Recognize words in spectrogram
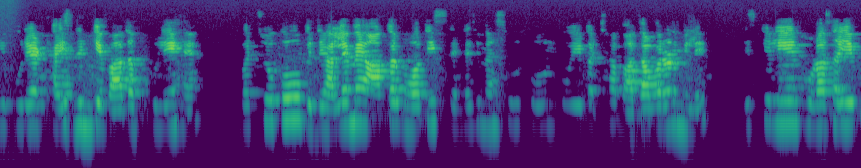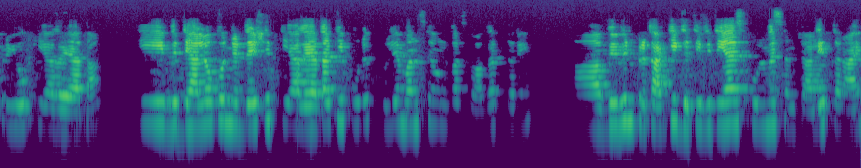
ये पूरे 28 दिन के बाद अब खुले हैं। बच्चों को विद्यालय में आकर बहुत ही सहज महसूस हो, उनको एक अच्छा वातावरण मिले। इसके लिए थोड़ा सा ये प्रयोग किया गया था कि विद्यालयों को निर्देशित किया गया था कि पूरे खुले मन से उनका स्वागत करें। विभिन्न प्रकार की गतिविधियाँ स्कूल में संचालित कराएँ,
